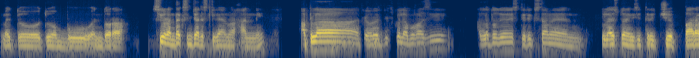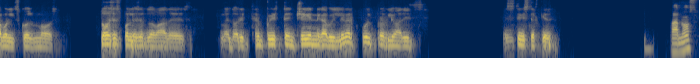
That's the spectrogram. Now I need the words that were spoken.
με το, το που είναι τώρα. Σίγουρα εντάξει, δεν αρέσει κανένα να χάνει. Απλά θεωρώ δύσκολη απόφαση, αλλά τότε στηρίξαμε τουλάχιστον εμείς οι τρεις και πάρα πολλοί κόσμος τόσες πολλές εβδομάδες με το return που ήρθε και γενικά από η Liverpool προβληματίζει. Εσείς τι πιστεύετε. Πανώς.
